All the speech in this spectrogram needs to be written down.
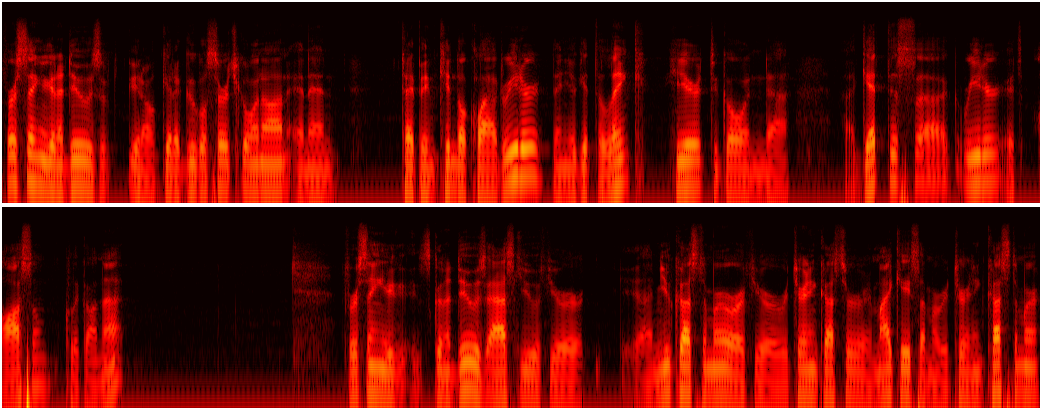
first thing you're going to do is you know get a Google search going on and then type in Kindle Cloud Reader. Then you'll get the link here to go and uh, uh, get this uh, reader. It's awesome. Click on that. First thing it's going to do is ask you if you're a new customer or if you're a returning customer. In my case, I'm a returning customer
